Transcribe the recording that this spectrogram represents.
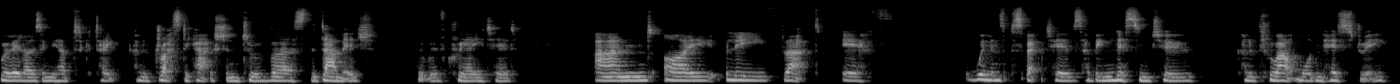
we're realizing we have to take kind of drastic action to reverse the damage that we've created. And i believe that if women's perspectives have been listened to kind of throughout modern history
